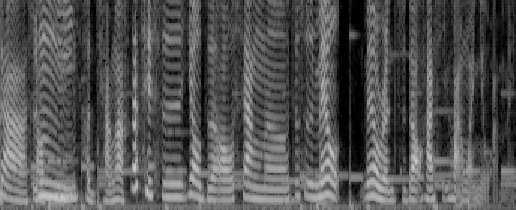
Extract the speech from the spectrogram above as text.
呀，小 P 很强啊。那其实柚子的偶像呢，就是没有没有人知道他喜欢玩也完美，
